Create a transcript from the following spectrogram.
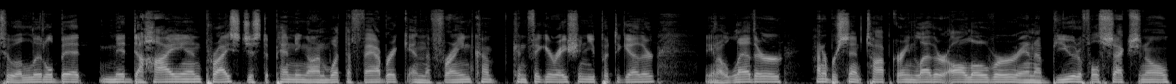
to a little bit mid to high end price, just depending on what the fabric and the frame com- configuration you put together. You know, leather, 100% top grain leather all over, and a beautiful sectional.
